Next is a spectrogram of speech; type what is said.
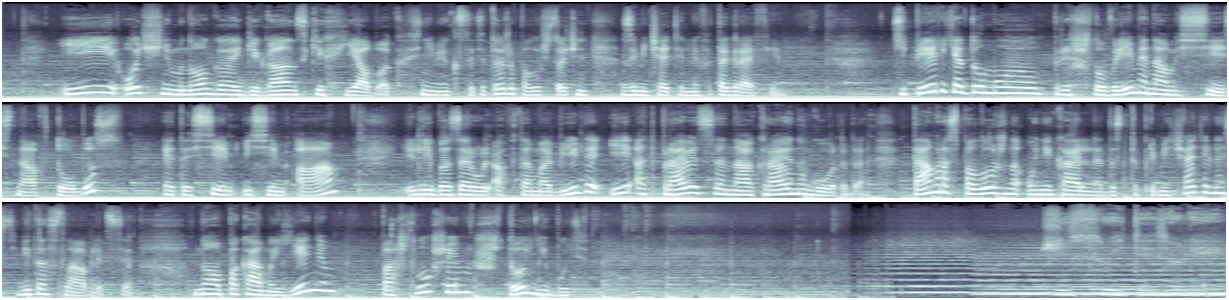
и очень много гигантских яблок. С ними, кстати, тоже получатся очень замечательные фотографии. Теперь, я думаю, пришло время нам сесть на автобус, это 7 и 7А, либо за руль автомобиля и отправиться на окраину города. Там расположена уникальная достопримечательность Витославлицы. Но пока мы едем, послушаем что-нибудь. Je suis désolé.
